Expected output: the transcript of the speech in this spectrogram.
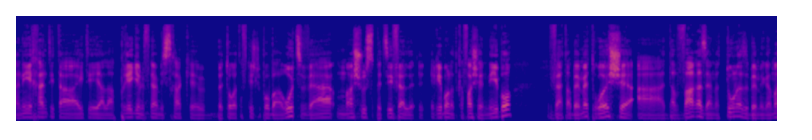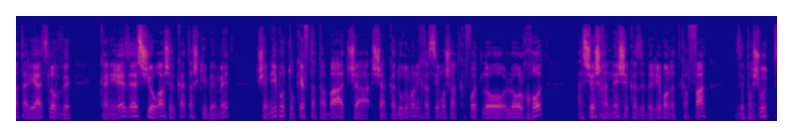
אני הכנתי את ה... הייתי על הפריגים לפני המשחק אה, בתור התפקיד שלי פה בערוץ, והיה משהו ספציפי על ריבון התקפה של ניבו, ואתה באמת רואה שהדבר הזה, הנתון הזה במגמת עלייה אצלו, וכנראה זה איזושהי הוראה של קטש, כי באמת, כשניבו תוקף את הטבעת, שה, שהכדורים לא נכנסים או שההתקפות לא, לא הולכות, אז כשיש לך נשק כזה בריבון התקפה, זה פשוט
